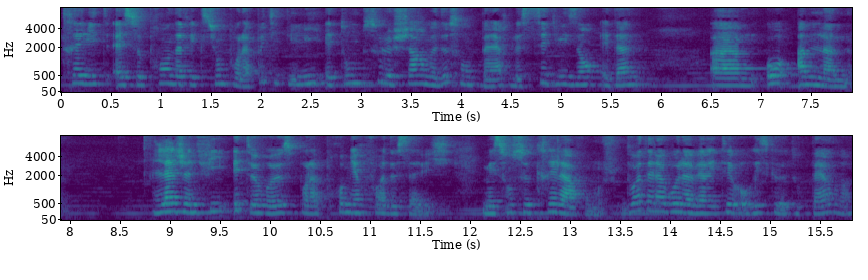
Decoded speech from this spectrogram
Très vite, elle se prend d'affection pour la petite Lily et tombe sous le charme de son père, le séduisant Edan euh, O'Hanlon. La jeune fille est heureuse pour la première fois de sa vie mais son secret la ronge. Doit-elle avouer la vérité au risque de tout perdre?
